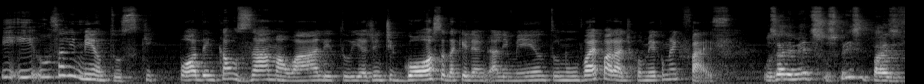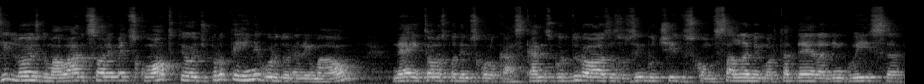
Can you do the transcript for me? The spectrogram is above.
E, e, os alimentos que podem causar mau hálito e a gente gosta daquele alimento, não vai parar de comer, como é que faz? Os alimentos, os principais vilões do mau hálito são alimentos com alto teor de proteína e gordura animal, né? Então nós podemos colocar as carnes gordurosas, os embutidos como salame, mortadela, linguiça,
